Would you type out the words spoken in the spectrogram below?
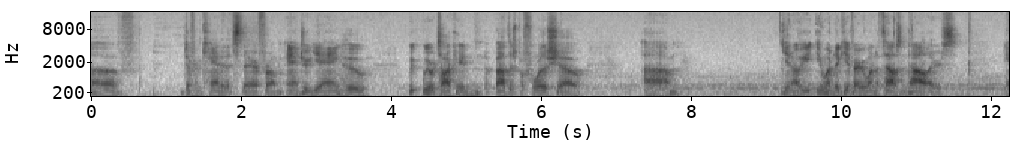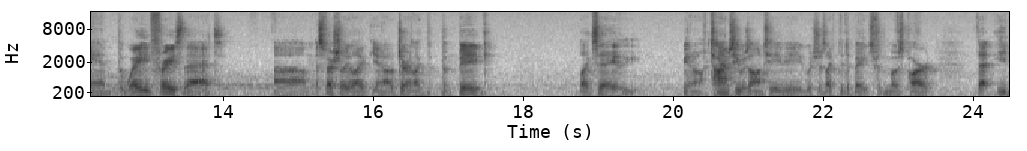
of different candidates there. From Andrew Yang, who we, we were talking about this before the show. Um, you know, he, he wanted to give everyone a thousand dollars, and the way he phrased that, um, especially like you know during like the, the big, like say, you know times he was on TV, which is like the debates for the most part, that he,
